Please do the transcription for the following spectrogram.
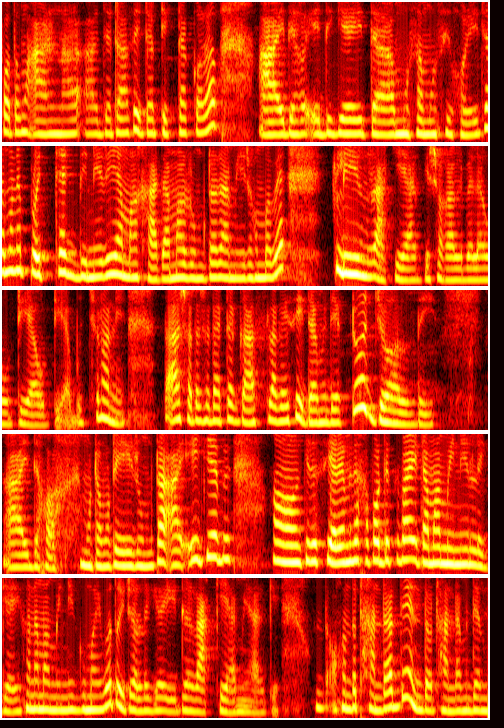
প্রথম আর্নার যেটা আছে এটা ঠিকঠাক করা। আর দেখো, এদিকে এটা মুছামুছি করি। এটা মানে প্রত্যেক দিনেরই আমার কাজ আমার রুমটার আমি এরকমভাবে ক্লিন রাখি আর কি সকালবেলা উঠিয়া উঠিয়া বুঝছ না নি? তার সাথে সাথে একটা গাছ লাগাইছি এটার মধ্যে একটু জল দিই। আর দেখো মোটামুটি এই রুমটা আর এই যে আহ, কি চেয়ারের মধ্যে কাপড় দেখতে পাই এটা আমার মিনির লেগে। এখানে আমার মিনি ঘুমাইবো তো এটার লেগে এটা রাখি আমি আর কি এখন তো ঠান্ডার দিন তো ঠান্ডার মধ্যে আমি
